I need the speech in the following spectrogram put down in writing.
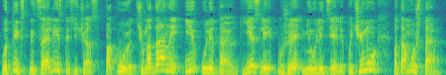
вот их специалисты сейчас пакуют чемоданы и улетают, если уже не улетели. Почему? Потому что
